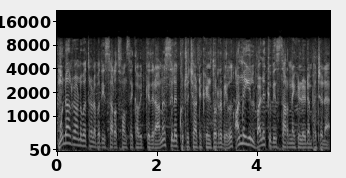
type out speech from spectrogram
முன்னாள் ராணுவ தளபதி சரத் பொன்சேகாவிற்கு எதிரான சில குற்றச்சாட்டுகள் தொடர்பில் அண்மையில் வழக்கு விசாரணைகள் இடம்பெற்றன.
